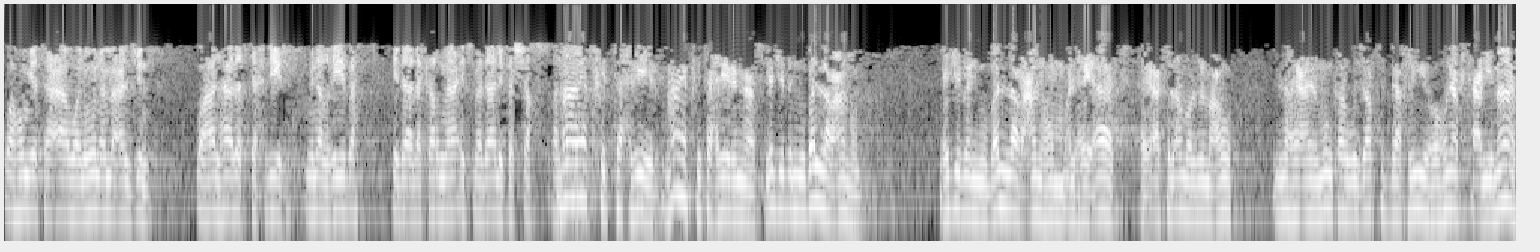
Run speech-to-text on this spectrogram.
وهم يتعاونون مع الجن؟ وهل هذا التحذير من الغيبة إذا ذكرنا اسم ذلك الشخص؟ ما يكفي التحذير ما يكفي تحذير الناس يجب أن يبلغ عنهم. يجب أن يبلغ عنهم الهيئات هيئات الأمر بالمعروف. النهي عن المنكر وزارة الداخلية وهناك تعليمات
